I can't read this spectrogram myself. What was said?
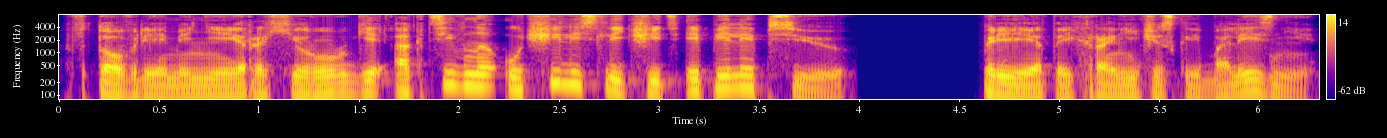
В то время нейрохирурги активно учились лечить эпилепсию. При этой хронической болезни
